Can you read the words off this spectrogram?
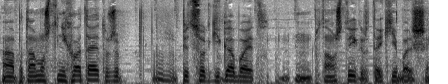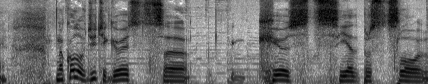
а, потому что не хватает уже 500 гигабайт, потому что игры такие большие. Но Call of Duty Ghosts, Ghosts, я просто слово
